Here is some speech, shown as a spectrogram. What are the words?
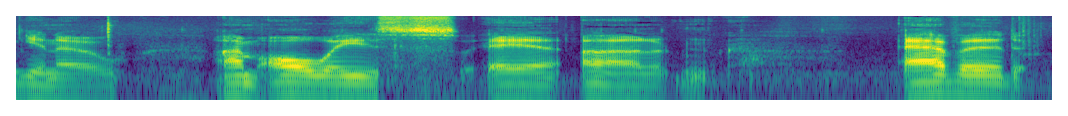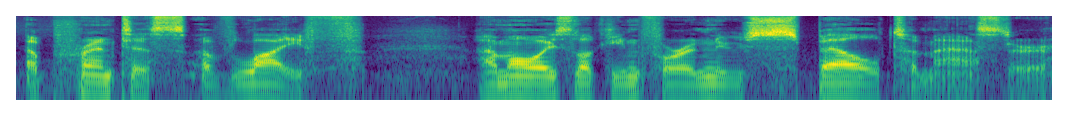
you know, I'm always an avid apprentice of life. I'm always looking for a new spell to master.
